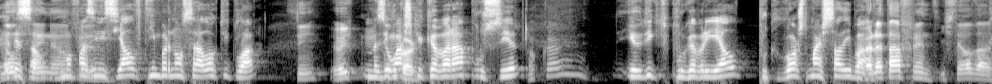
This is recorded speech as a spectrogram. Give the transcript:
Não atenção, sei não, numa fase Pedro. inicial Timber não será logo titular, Sim. Eu mas eu concordo. acho que acabará por ser, Ok. eu digo-te por Gabriel, porque gosto mais de Saliba. Agora está à frente. Isto é audaz.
